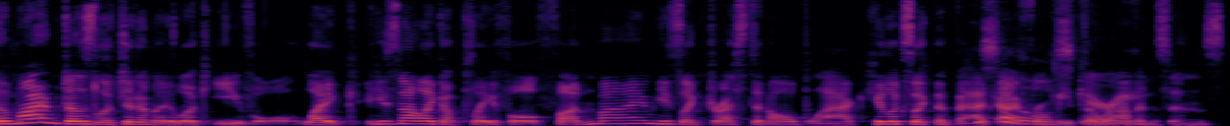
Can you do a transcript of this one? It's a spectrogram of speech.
The mime does legitimately look evil. Like he's not like a playful fun mime. He's like dressed in all black. He looks like the bad He's guy from Meet the Robinsons.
